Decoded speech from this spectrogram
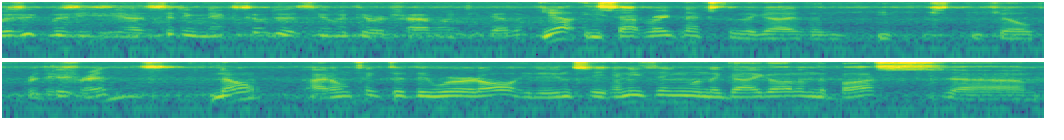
Was it was he uh, sitting next to him? Did it seem like they were traveling together? yeah, he sat right next to the guy that he, he, he killed. Were they friends? No, I don't think that they were at all. He didn't say anything when the guy got on the bus. Um,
